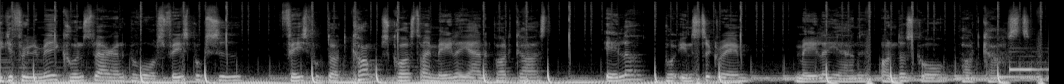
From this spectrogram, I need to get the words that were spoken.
I kan følge med i kunstværkerne på vores Facebook-side facebook.com-malerhjernepodcast eller på Instagram malerhjerne underscore podcast.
